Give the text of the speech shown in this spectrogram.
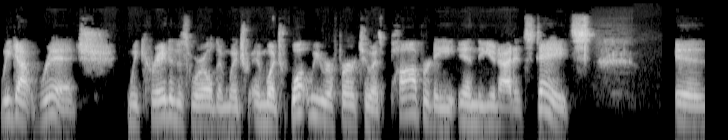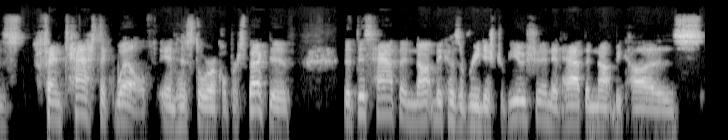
we got rich. We created this world in which in which what we refer to as poverty in the United States is fantastic wealth in historical perspective. That this happened not because of redistribution, it happened not because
